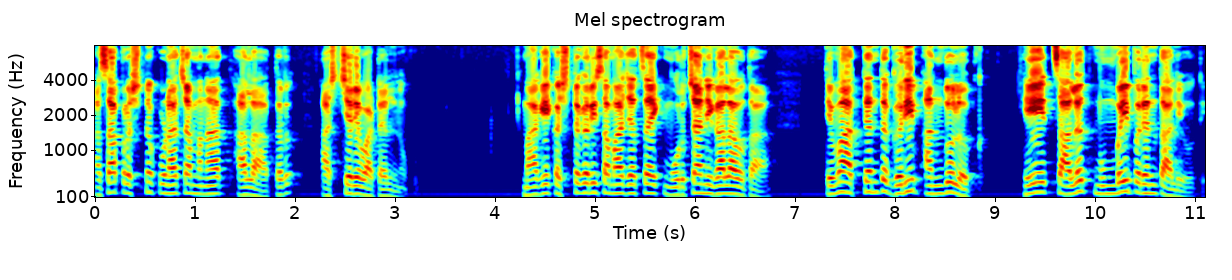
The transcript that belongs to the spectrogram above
असा प्रश्न कुणाच्या मनात आला तर आश्चर्य वाटायला नको. मागे कष्टकरी समाजाचा एक मोर्चा निघाला होता तेव्हा अत्यंत गरीब आंदोलक हे चालत मुंबईपर्यंत आले होते.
